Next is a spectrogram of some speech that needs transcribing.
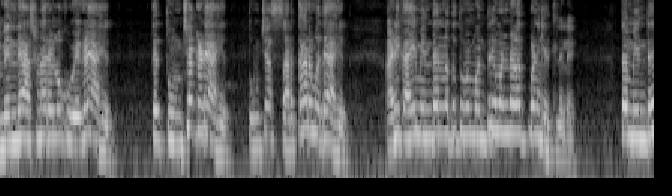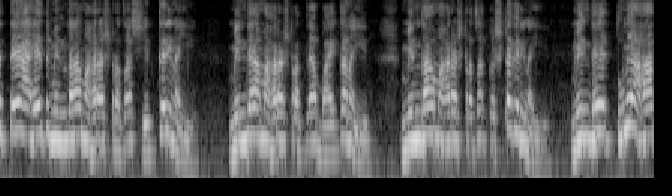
मेंढ्या असणारे लोक वेगळे आहेत. ते तुमच्याकडे आहेत. तुमच्या सरकारमध्ये आहेत. आणि काही मेंढ्यांना तर तुम्ही मंत्रिमंडळात पण घेतलेलं आहे. तर मिंधे ते आहेत मिंधा हा महाराष्ट्राचा शेतकरी नाही आहे हा महाराष्ट्रातल्या बायका नाही आहेत हा महाराष्ट्राचा कष्टकरी नाही आहे तुम्ही आहात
